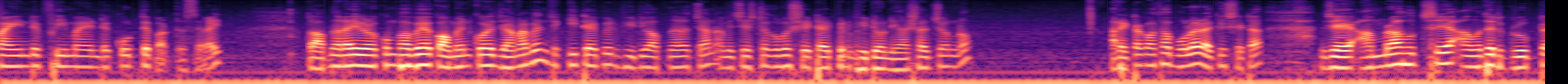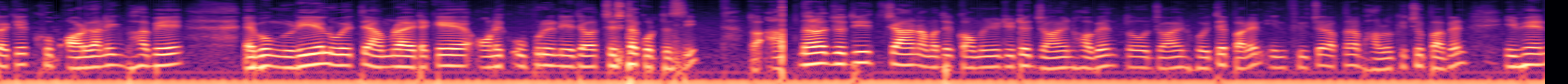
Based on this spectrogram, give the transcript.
মাইন্ডে ফ্রি মাইন্ডে করতে পারতেছে রাইট তো আপনারা এরকমভাবে কমেন্ট করে জানাবেন যে কী টাইপের ভিডিও আপনারা চান। আমি চেষ্টা করব সেই টাইপের ভিডিও নিয়ে আসার জন্য। আরেকটা কথা বলে রাখি সেটা, যে আমরা হচ্ছে আমাদের গ্রুপটাকে খুব অর্গানিকভাবে এবং রিয়েল ওয়েতে আমরা এটাকে অনেক উপরে নিয়ে যাওয়ার চেষ্টা করতেছি। তো আপনারা যদি চান আমাদের কমিউনিটিতে জয়েন হবেন, তো জয়েন হইতে পারেন। ইন ফিউচার আপনারা ভালো কিছু পাবেন। ইভেন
